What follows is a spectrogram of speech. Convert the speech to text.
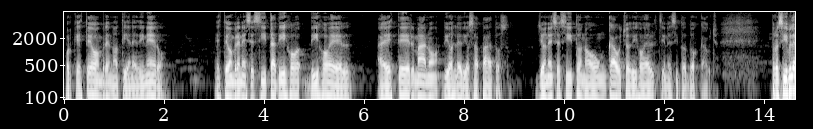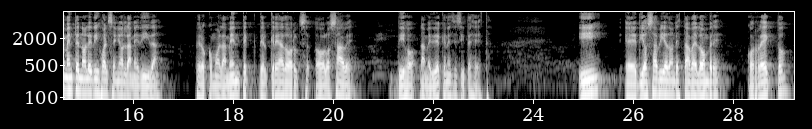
porque este hombre no tiene dinero. Este hombre necesita, dijo, dijo él, a este hermano Dios le dio zapatos. Yo necesito no un caucho, dijo él, si necesito dos cauchos. Posiblemente no le dijo al Señor la medida, pero como la mente del Creador todo lo sabe, dijo, la medida que necesites es esta. Y eh, Dios sabía dónde estaba el hombre correcto,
